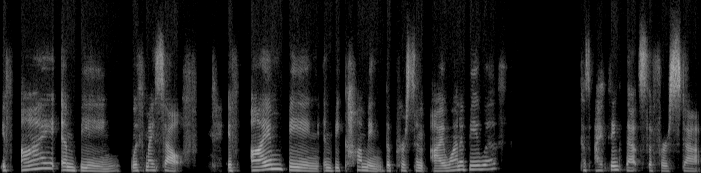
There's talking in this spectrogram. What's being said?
if i am being with myself if i'm being and becoming the person i want to be with because i think that's the first step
